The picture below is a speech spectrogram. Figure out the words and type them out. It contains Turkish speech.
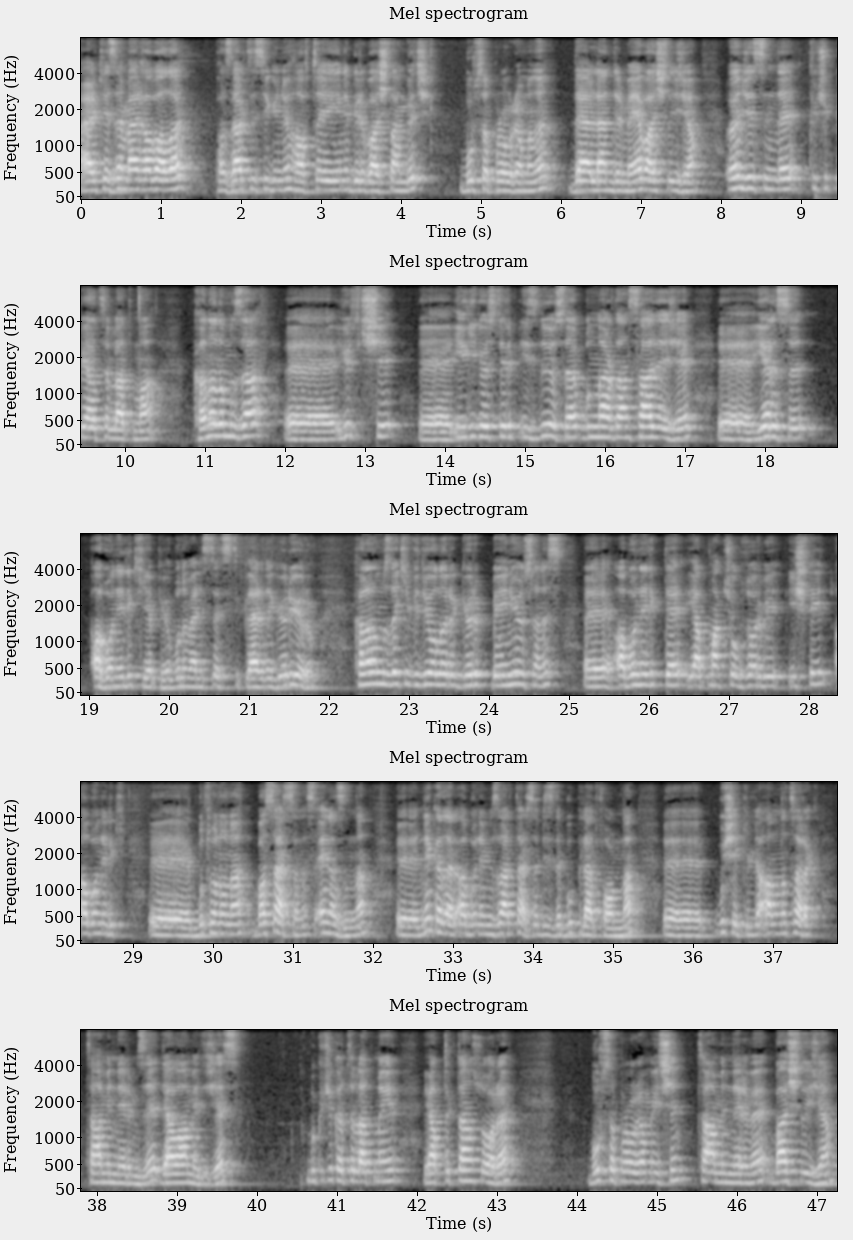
Herkese merhabalar. Pazartesi günü haftaya yeni bir başlangıç. Bursa programını değerlendirmeye başlayacağım. Öncesinde küçük bir hatırlatma. Kanalımıza e, 100 kişi e, ilgi gösterip izliyorsa bunlardan sadece e, yarısı abonelik yapıyor. Bunu ben istatistiklerde görüyorum. Kanalımızdaki videoları görüp beğeniyorsanız e, abonelik de yapmak çok zor bir iş değil. Abonelik e, butonuna basarsanız en azından e, ne kadar abonemiz artarsa biz de bu platformdan e, bu şekilde anlatarak tahminlerimize devam edeceğiz. Bu küçük hatırlatmayı yaptıktan sonra Bursa programı için tahminlerime başlayacağım.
